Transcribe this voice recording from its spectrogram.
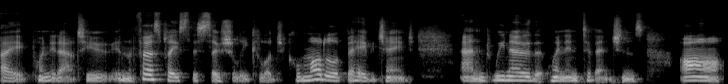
I pointed out to you in the first place this social ecological model of behavior change. And we know that when interventions are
